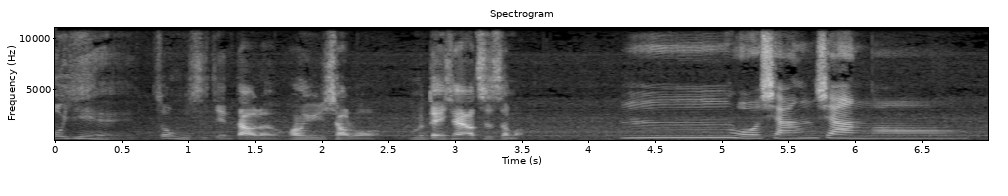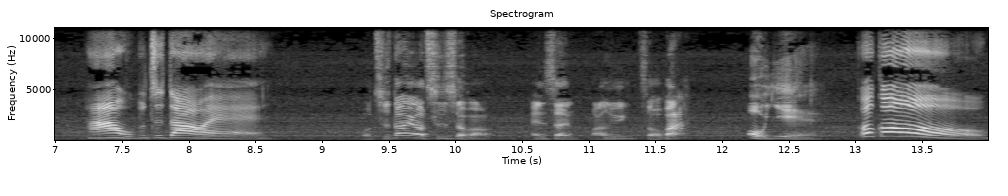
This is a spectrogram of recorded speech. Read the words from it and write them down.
哦耶！中午时间到了，黄鱼、小罗，我们等一下要吃什么？嗯，我想想哦，啊，我不知道哎。我知道要吃什么，Hanson，黄鱼，走吧。哦耶，Go Go！Hello，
